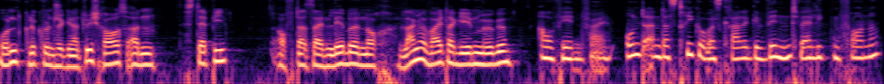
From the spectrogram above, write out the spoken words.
Und Glückwünsche gehen natürlich raus an Steppi, auf dass sein Leben noch lange weitergehen möge. Auf jeden Fall. Und an das Trikot, was gerade gewinnt. Wer liegt denn vorne?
